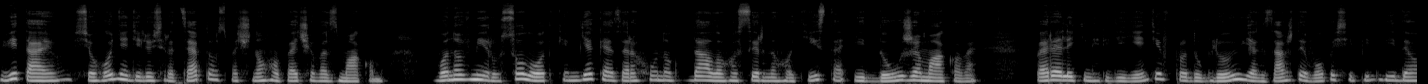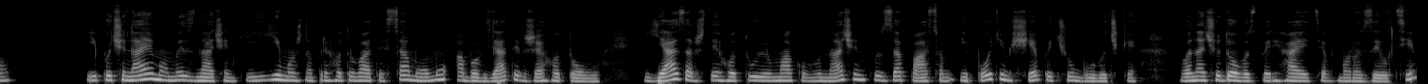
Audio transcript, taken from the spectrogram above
Вітаю! Сьогодні ділюсь рецептом смачного печива з маком. Воно в міру солодке, м'яке за рахунок вдалого сирного тіста і дуже макове. Перелік інгредієнтів продублюю, як завжди, в описі під відео. І починаємо ми з начинки. Її можна приготувати самому або взяти вже готову. Я завжди готую макову начинку з запасом і потім ще печу булочки. Вона чудово зберігається в морозилці.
